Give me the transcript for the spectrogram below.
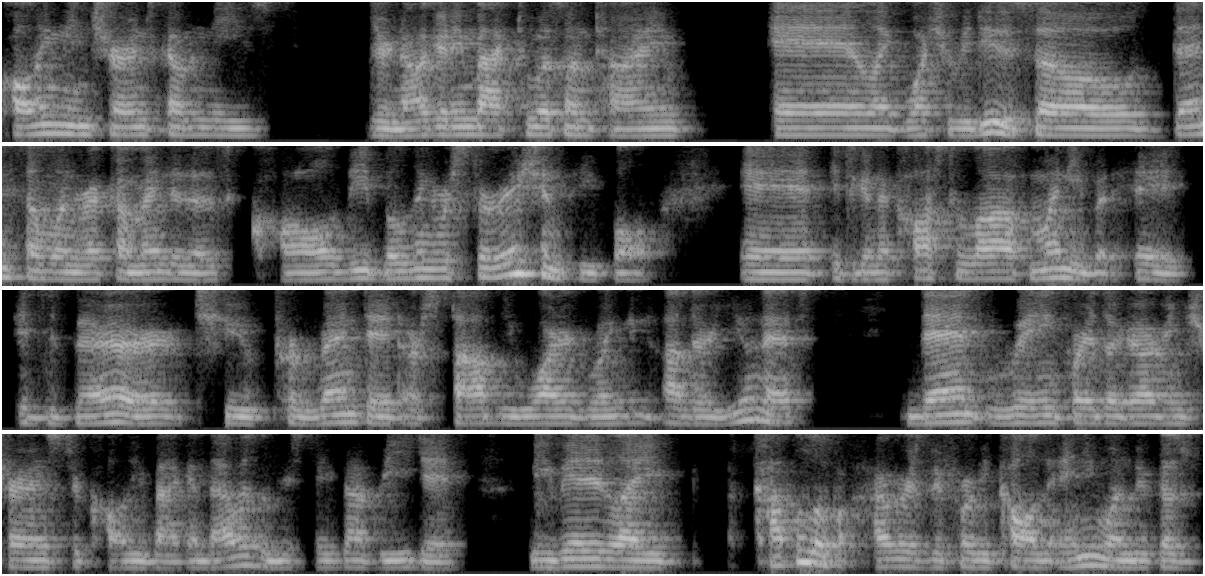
calling the insurance companies they're not getting back to us on time and like what should we do? So then someone recommended us call the building restoration people and it's going to cost a lot of money but hey it's better to prevent it or stop the water going in other units than waiting for the insurance to call you back. And that was a mistake that we did. We waited like a couple of hours before we called anyone because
